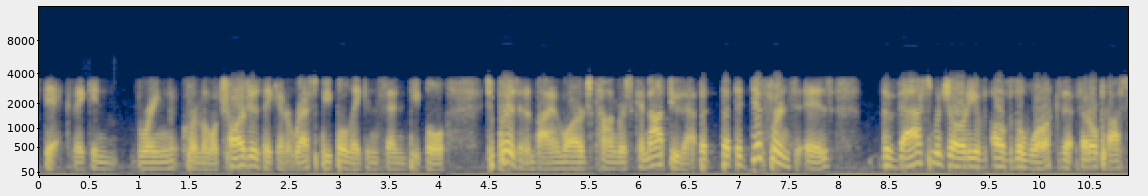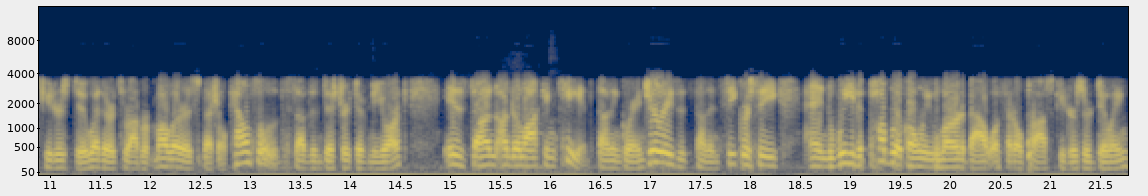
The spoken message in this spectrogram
stick. They can bring criminal charges, they can arrest people, they can send people to prison. And by and large, Congress cannot do that. But but the difference is the vast majority of, of the work that federal prosecutors do, whether it's Robert Mueller as special counsel of the Southern District of New York, is done under lock and key. It's done in grand juries, it's done in secrecy, and we, the public, only learn about what federal prosecutors are doing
